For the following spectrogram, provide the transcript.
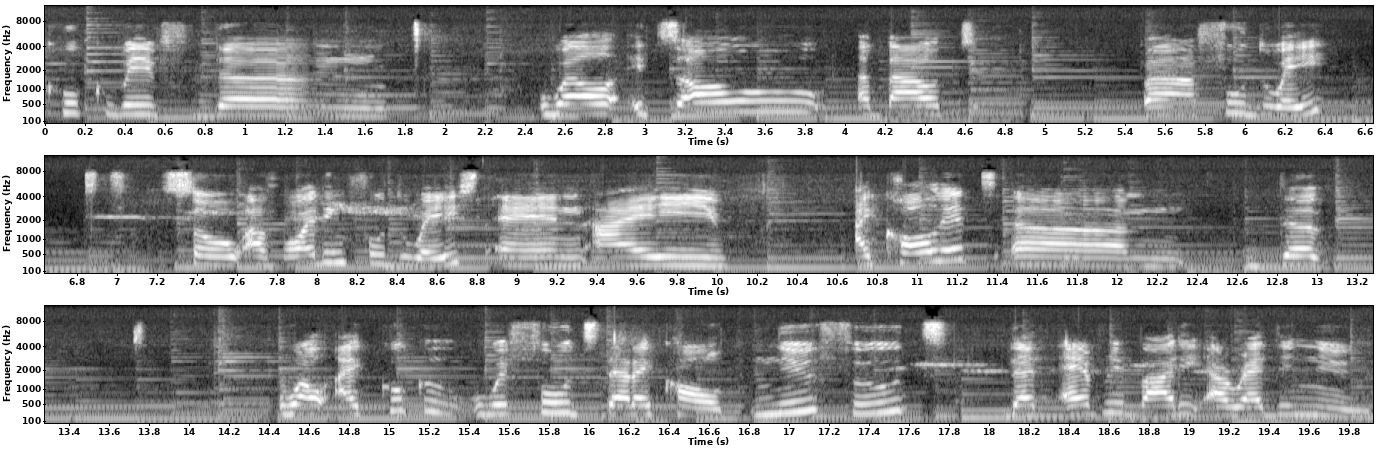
cook with the. Well, it's all about uh, food waste, so avoiding food waste, and I I call it um, the. Well, I cook with foods that I call new foods that everybody already knew.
